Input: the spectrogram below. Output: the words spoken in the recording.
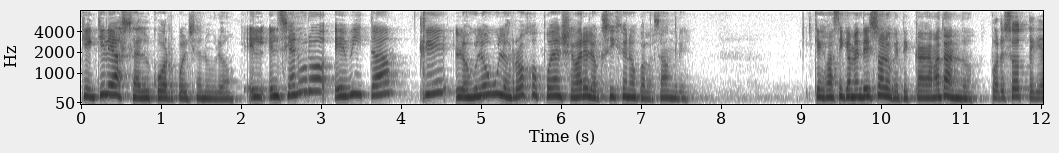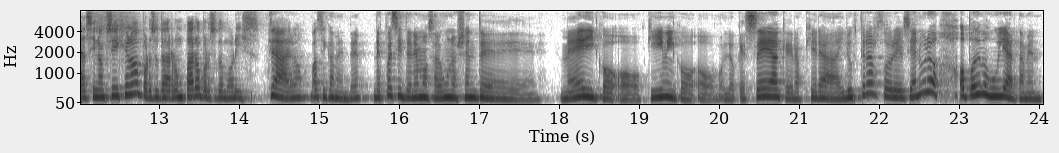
¿Qué, qué le hace al cuerpo el cianuro? El, el cianuro evita que los glóbulos rojos puedan llevar el oxígeno por la sangre. Que es básicamente eso lo que te caga matando. Por eso te quedas sin oxígeno, por eso te agarra un paro, por eso te morís. Claro, básicamente. Después si tenemos algún oyente médico o químico o lo que sea que nos quiera ilustrar sobre el cianuro, o podemos googlear también.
